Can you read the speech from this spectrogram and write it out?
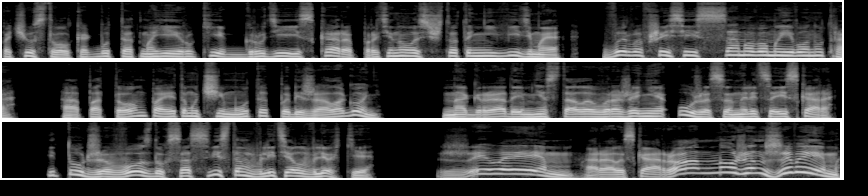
почувствовал, как будто от моей руки к груди Искара протянулось что-то невидимое, вырвавшееся из самого моего нутра. А потом по этому чему-то побежал огонь. Наградой мне стало выражение ужаса на лице Искара. И тут же воздух со свистом влетел в легкие. «Живым!» — орал Искар. «Он нужен живым!»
